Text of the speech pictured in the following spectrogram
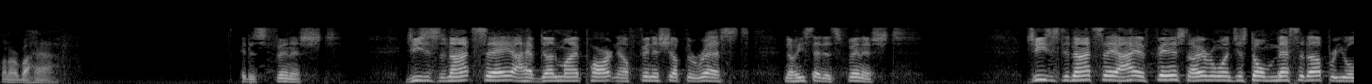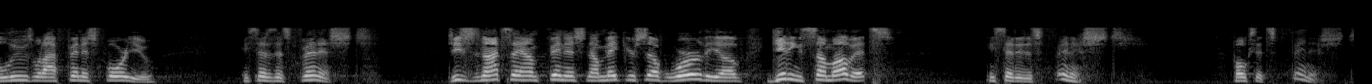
on our behalf. It is finished. Jesus did not say, I have done my part, now finish up the rest. No, he said it's finished. Jesus did not say, I have finished. Now, everyone, just don't mess it up or you'll lose what I finished for you. He says it's finished. Jesus did not say, I'm finished. Now make yourself worthy of getting some of it. He said, it is finished. Folks, it's finished.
